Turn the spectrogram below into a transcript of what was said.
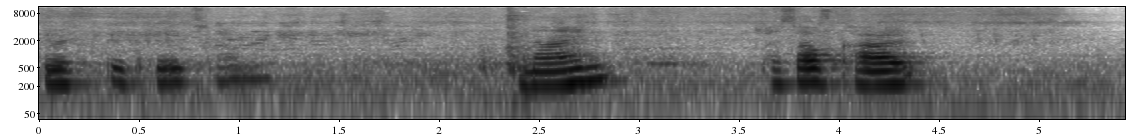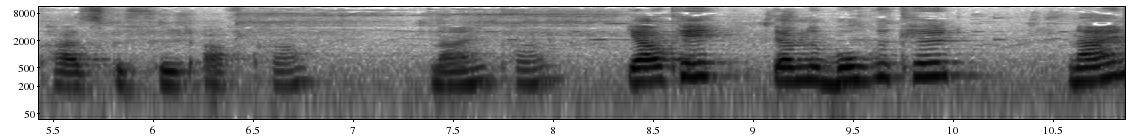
Griff gekillt haben. Nein. Pass auf, Karl. Karl ist gefüllt AFK. Nein, Karl. Ja, okay. Sie haben eine Bo gekillt. Nein.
